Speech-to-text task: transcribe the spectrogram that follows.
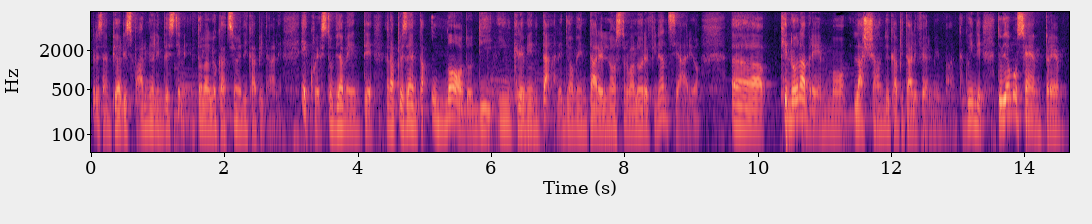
per esempio al risparmio, all'investimento, all'allocazione di capitale. E questo ovviamente rappresenta un modo di incrementare, di aumentare il nostro valore finanziario eh, che non avremmo lasciando i capitali fermi in banca. Quindi dobbiamo sempre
